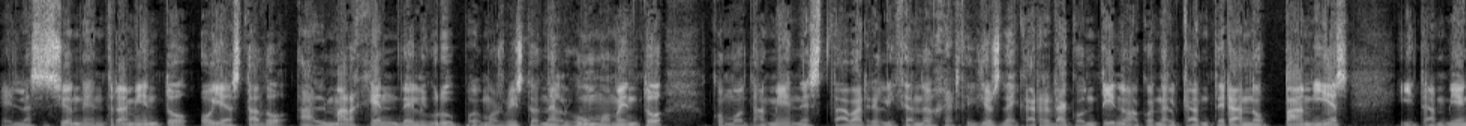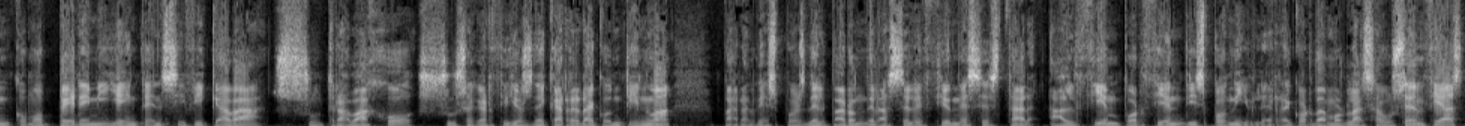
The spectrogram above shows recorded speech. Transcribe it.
en la sesión de entrenamiento, hoy ha estado al margen del grupo. Hemos visto en algún momento cómo también estaba realizando ejercicios de carrera continua con el canterano Pamies y también cómo Pere Milla intensificaba su trabajo, sus ejercicios de carrera continua para después del parón de las selecciones estar al 100% disponible. Recordamos las ausencias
